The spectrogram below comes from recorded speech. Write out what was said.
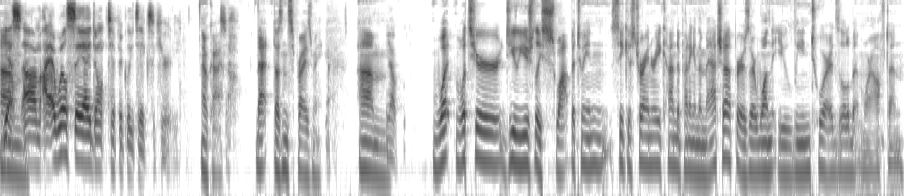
yes. Um, Um, I will say I don't typically take security. Okay. So. That doesn't surprise me. Um, Yep. what what's your? Do you usually swap between seek and destroy and recon depending on the matchup, or is there one that you lean towards a little bit more often?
